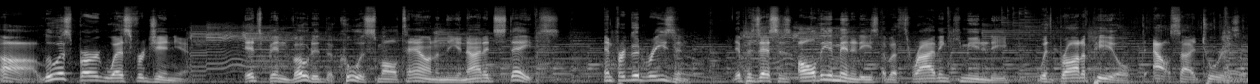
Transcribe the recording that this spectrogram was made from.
Ah, Lewisburg, West Virginia. It's been voted the coolest small town in the United States. And for good reason. It possesses all the amenities of a thriving community with broad appeal to outside tourism.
